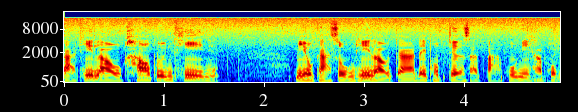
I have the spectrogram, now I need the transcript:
กาสที่เราเข้าพื้นที่เนี่ย มีโอกาสสูงที่เราจะได้พบเจอสัตว์ป่าพวกนี้ครับผม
